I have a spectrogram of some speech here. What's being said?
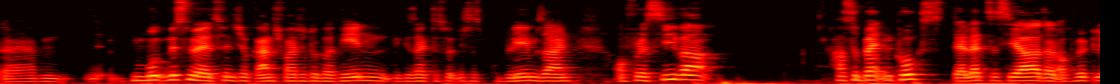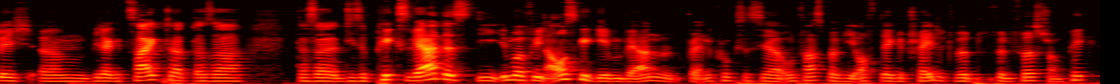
Ähm, müssen wir jetzt, finde ich, auch gar nicht weiter darüber reden. Wie gesagt, das wird nicht das Problem sein. Auf Receiver hast du Brandon Cooks, der letztes Jahr dann auch wirklich ähm, wieder gezeigt hat, dass er, dass er diese Picks wert ist, die immer für ihn ausgegeben werden. Brandon Cooks ist ja unfassbar, wie oft der getradet wird für einen First-Round-Pick.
